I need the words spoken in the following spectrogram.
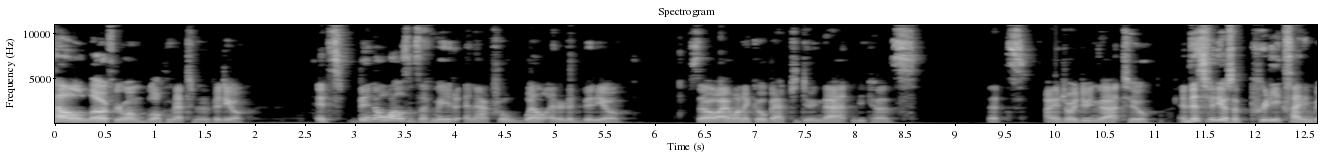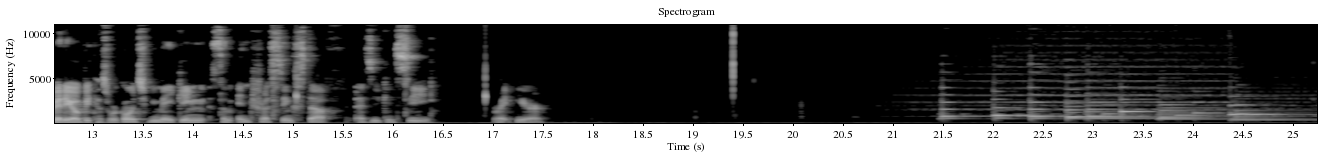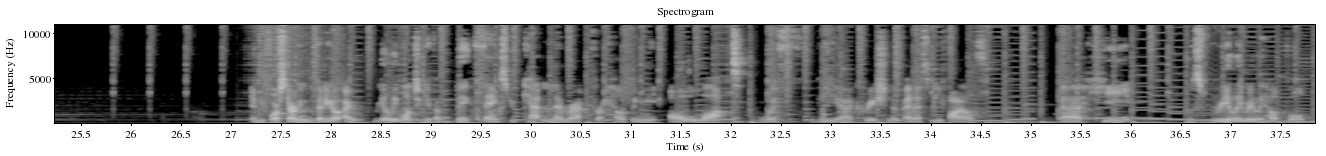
Hello everyone, welcome back to another video. It's been a while since I've made an actual well-edited video, so I want to go back to doing that because that's I enjoy doing that too. And this video is a pretty exciting video because we're going to be making some interesting stuff, as you can see right here. And before starting the video, I really want to give a big thanks to Captain Nemrac for helping me a lot with the uh, creation of NSP files. Uh, he was really, really helpful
